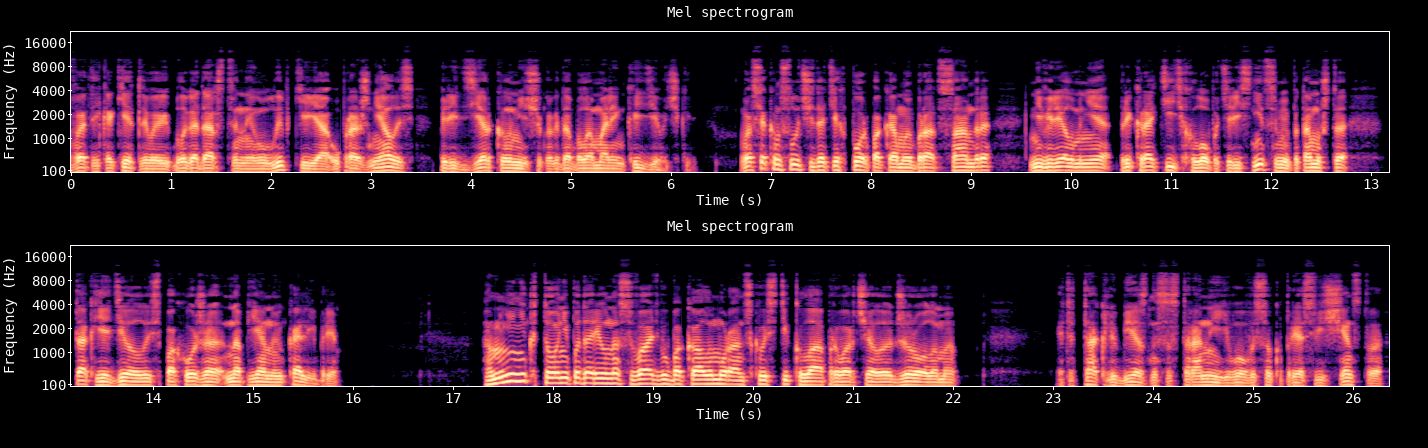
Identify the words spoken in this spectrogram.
В этой кокетливой благодарственной улыбке я упражнялась перед зеркалом еще когда была маленькой девочкой. Во всяком случае, до тех пор, пока мой брат Сандра не велел мне прекратить хлопать ресницами, потому что так я делалась похожа на пьяную калибри. «А мне никто не подарил на свадьбу бокала муранского стекла», — проворчала Джеролома. «Это так любезно со стороны его высокопреосвященства»,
